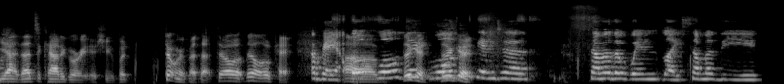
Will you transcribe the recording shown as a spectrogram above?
Yeah, that's a category issue, but don't worry about that. They're all, they're all okay. Okay, we'll, Um, we'll they're dig, we'll dig into some of the win, like some of the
